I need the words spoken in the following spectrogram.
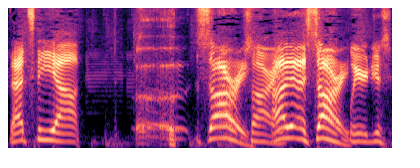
That's the. Uh, sorry, Sorry. Sorry. We are just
